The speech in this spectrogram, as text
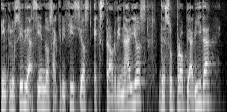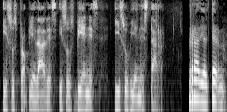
inclusive haciendo sacrificios extraordinarios de su propia vida y sus propiedades y sus bienes y su bienestar. Radio Alterno.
